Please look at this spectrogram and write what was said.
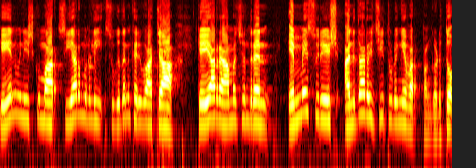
K N Vineesh Kumar C R Murali Sugathan Karuvatta K R Ramachandran M A Suresh Anitha Riji തുടങ്ങിയവർ പങ്കെടുത്തു.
